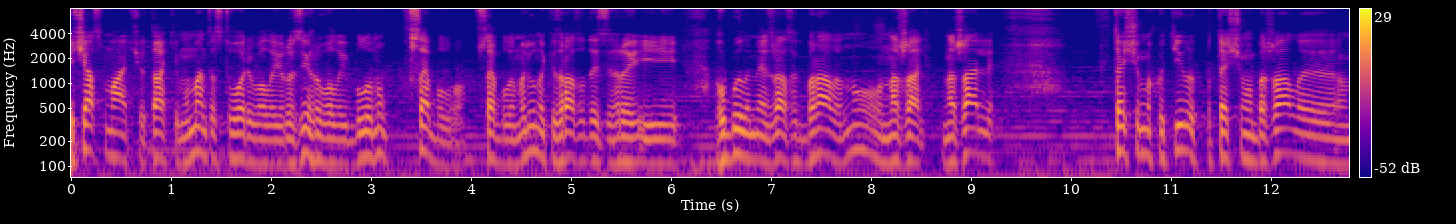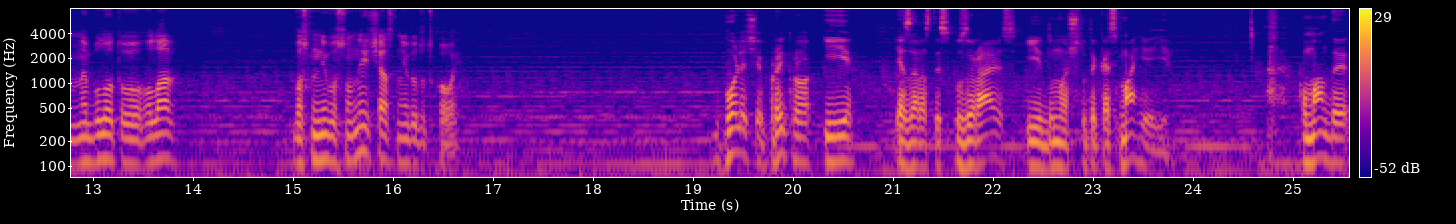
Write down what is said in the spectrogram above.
під час матчу. Так, і моменти створювали, і розігрували. І було, ну, все було. Все було. Малюнок і зразу десь гри, і губили м'яч, зразу відбирали. Ну, на жаль, на жаль, те, що ми хотіли, те, що ми бажали, не було того гола ні в основний час, ні додатковий. боляче, прикро, і я зараз десь озираюсь і думаю, що тут якась магія є. Команди,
